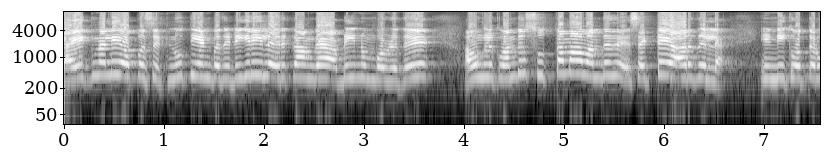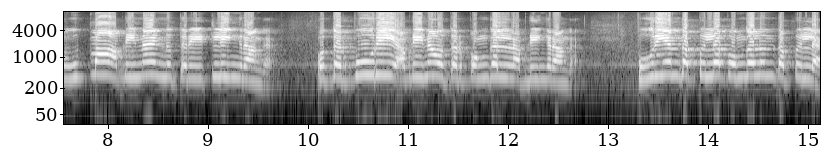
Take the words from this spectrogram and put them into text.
டயக்னலி ஆப்போசிட் நூற்றி எண்பது டிகிரியில் இருக்காங்க அப்படின்னும் பொழுது அவங்களுக்கு வந்து சுத்தமாக வந்து செட்டே ஆறுதில்லை. இன்னைக்கு ஒருத்தர் உப்மா அப்படின்னா இன்னொருத்தர் இட்லிங்கிறாங்க. ஒருத்தர் பூரி அப்படின்னா ஒருத்தர் பொங்கல் அப்படிங்கிறாங்க. பூரியும் தப்பு இல்லை பொங்கலும் தப்பு இல்லை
